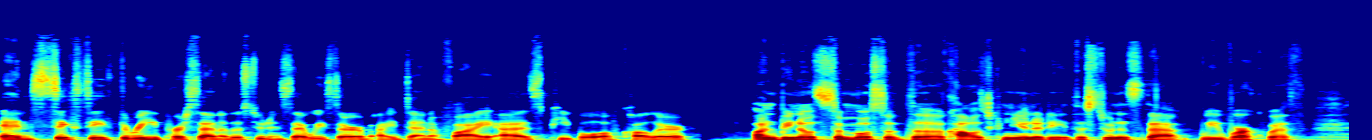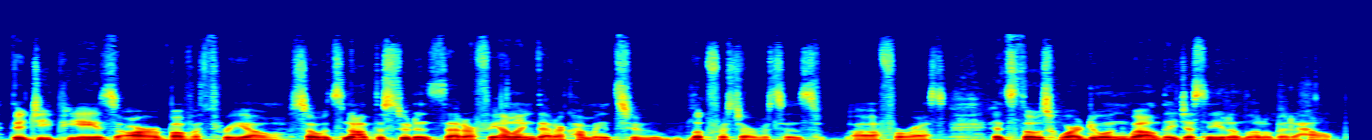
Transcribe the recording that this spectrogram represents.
And 63% of the students that we serve identify as people of color unbeknownst to most of the college community, the students that we work with, the GPAs are above a 3.0. So it's not the students that are failing that are coming to look for services uh, for us. It's those who are doing well, they just need a little bit of help.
